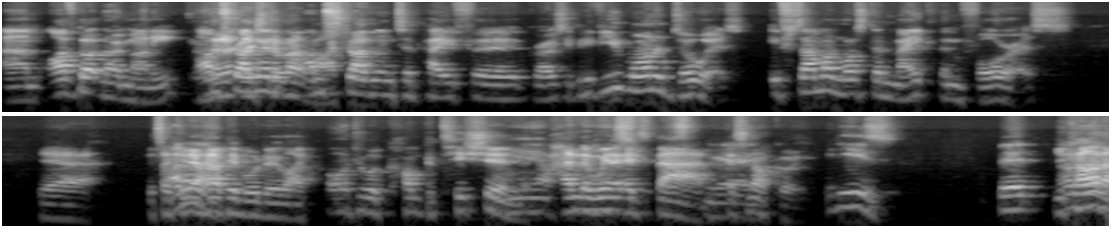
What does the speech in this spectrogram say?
Um, I've got no money. I'm they struggling. To, I'm like that. struggling to pay for grocery. But if you want to do it, if someone wants to make them for us, Yeah. It's I like you don't know how people do like, oh, do a competition, Yeah, and the winner, it's- it's bad. yeah. It's not good. it is. But You can't know.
